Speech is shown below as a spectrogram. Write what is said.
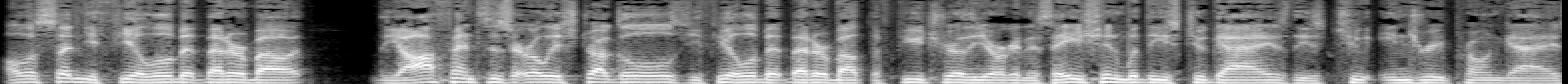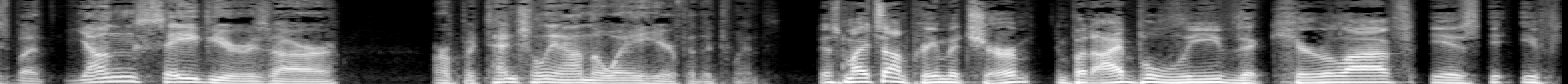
all of a sudden you feel a little bit better about the offense's early struggles. You feel a little bit better about the future of the organization with these two guys, these two injury prone guys. But young saviors are are potentially on the way here for the Twins. This might sound premature, but I believe that Kirilloff is if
